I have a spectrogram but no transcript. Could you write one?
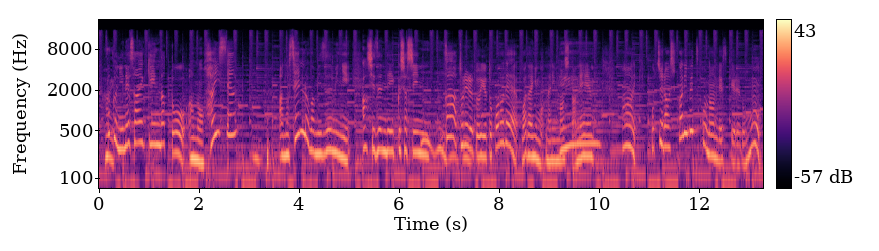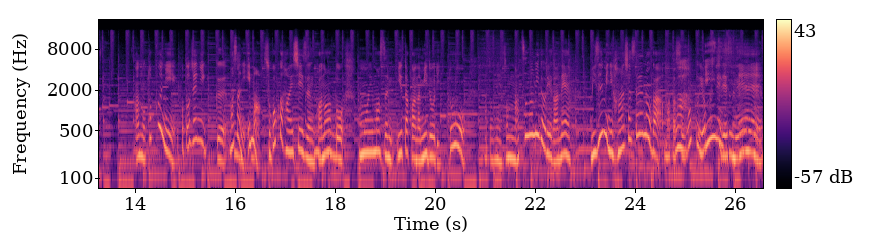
はい。特にね最近だとあの廃線あの線路が湖にあ。沈んでいく写真が撮れるというところで話題にもなりましたへね。ー。はい、こちら然別湖なんですけれども。あの特にフォトジェニックまさに今すごくハイシーズンかなと思います。豊かな緑とあとねその夏の緑がね湖に反射するのがまたすごく良くてですね。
